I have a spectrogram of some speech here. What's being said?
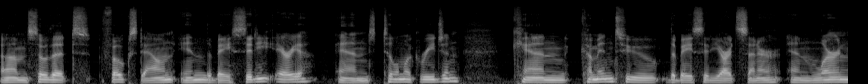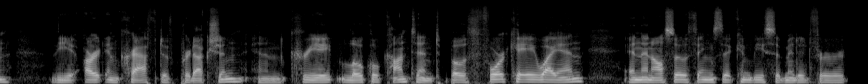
um, so that folks down in the Bay City area and Tillamook region can come into the Bay City Arts Center and learn the art and craft of production and create local content both for KAYN and then also things that can be submitted for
